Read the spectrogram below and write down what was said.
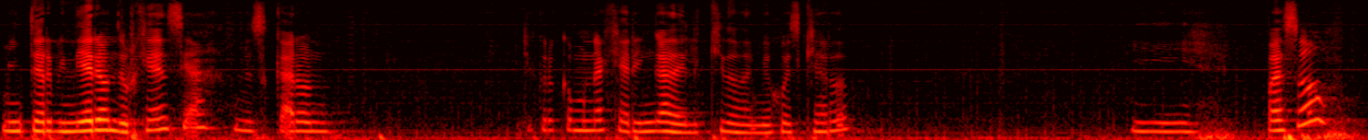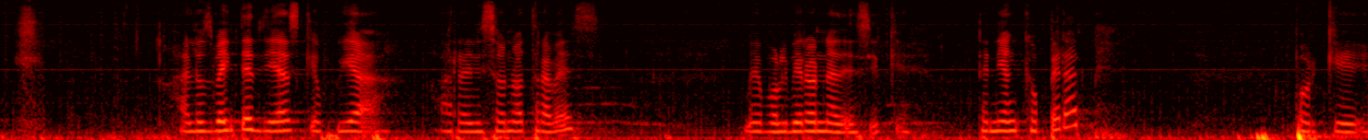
me intervinieron de urgencia, me sacaron creo como una jeringa de líquido de mi ojo izquierdo. Y pasó. A los 20 días que fui a, a revisión otra vez, me volvieron a decir que tenían que operarme, porque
